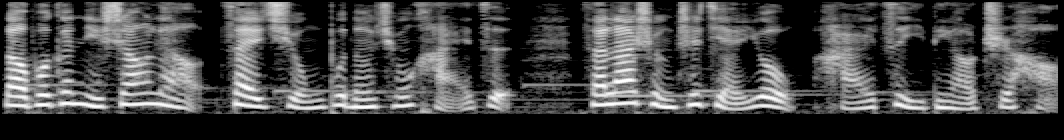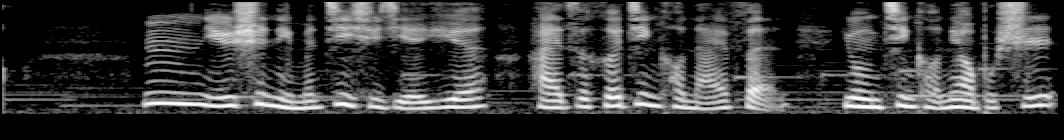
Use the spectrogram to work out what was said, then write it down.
老婆跟你商量，再穷不能穷孩子，咱俩省吃俭用，孩子一定要吃好。嗯，于是你们继续节约，孩子喝进口奶粉，用进口尿不湿。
